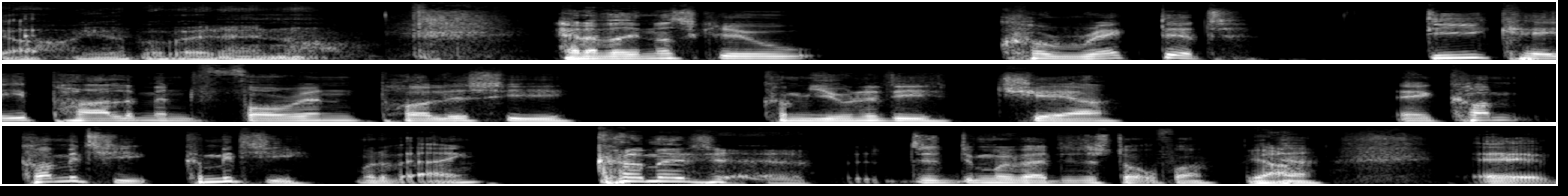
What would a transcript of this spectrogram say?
Ja, jeg på hvad det er nu. Han har været inde og skrive Corrected DK Parliament Foreign Policy Community Chair. Eh, com- committee, committee må det være, ikke? Committed. Det, det må være det, det står for. Ja. ja. Uh,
